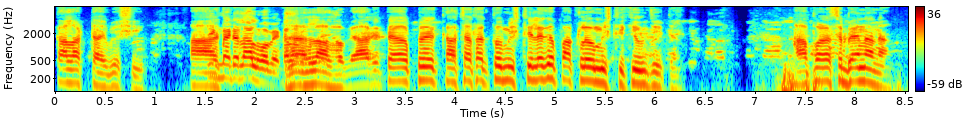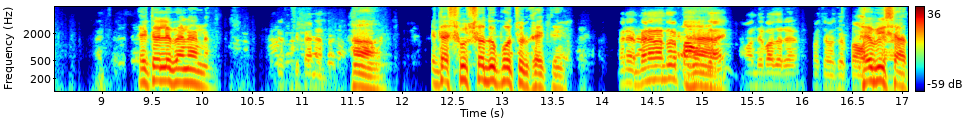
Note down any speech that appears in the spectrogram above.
কালারটাই বেশি। আর লাল হবে হ্যাঁ। লাল হবে। আর এটা আপনার কাঁচা থাকতেও মিষ্টি লাগে পাকলেও মিষ্টি কিউ যেটা আপনার আছে ব্যানানা এটা হলে ব্যানানা banana। হ্যাঁ এটা সুস্বাদু প্রচুর খাইতে। মানে হ্যাঁ। স্বাদ।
